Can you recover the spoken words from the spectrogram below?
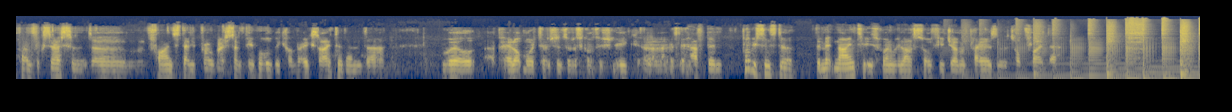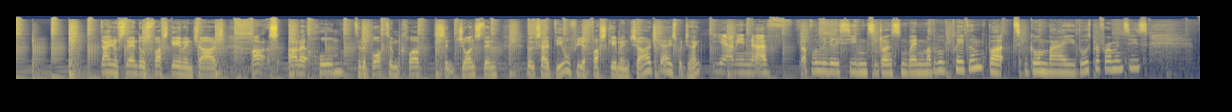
find success and uh, find steady progress, then people will become very excited and uh, will pay a lot more attention to the Scottish League uh, as they have been probably since the the mid 90s when we last saw a few German players in the top flight there. Daniel Stendel's first game in charge. Hearts are at home to the bottom club, St Johnstone. Looks ideal for your first game in charge, guys. What do you think? Yeah, I mean, I've I've only really seen St Johnstone when Motherwell played them, but going by those performances,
